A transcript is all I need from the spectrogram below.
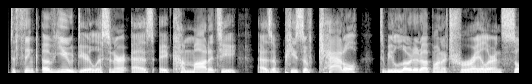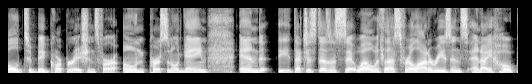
to think of you, dear listener, as a commodity, as a piece of cattle to be loaded up on a trailer and sold to big corporations for our own personal gain. And that just doesn't sit well with us for a lot of reasons. And I hope.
